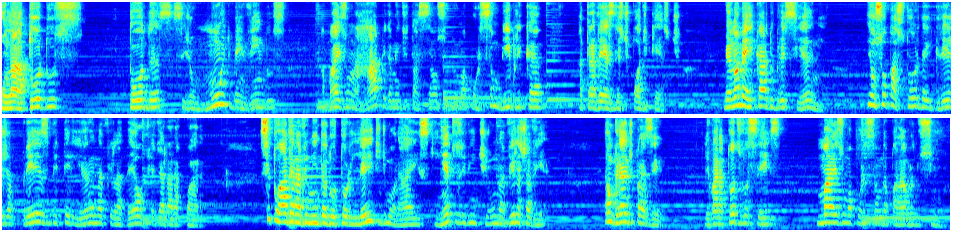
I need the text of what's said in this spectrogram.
Olá a todos e todas, sejam muito bem-vindos a mais uma rápida meditação sobre uma porção bíblica através deste podcast. Meu nome é Ricardo Bresciani e eu sou pastor da Igreja Presbiteriana Filadélfia de Araraquara, situada na Avenida Doutor Leite de Moraes, 521, na Vila Xavier. É um grande prazer levar a todos vocês mais uma porção da palavra do Senhor.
